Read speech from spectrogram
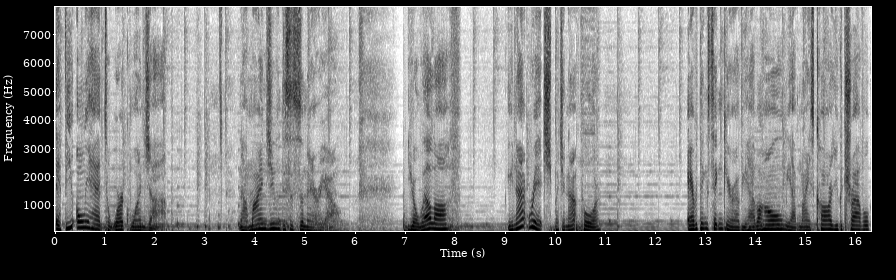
if you only had to work one job, now mind you, this is a scenario. You're well off, you're not rich, but you're not poor. Everything's taken care of. You have a home, you have a nice car, you could travel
